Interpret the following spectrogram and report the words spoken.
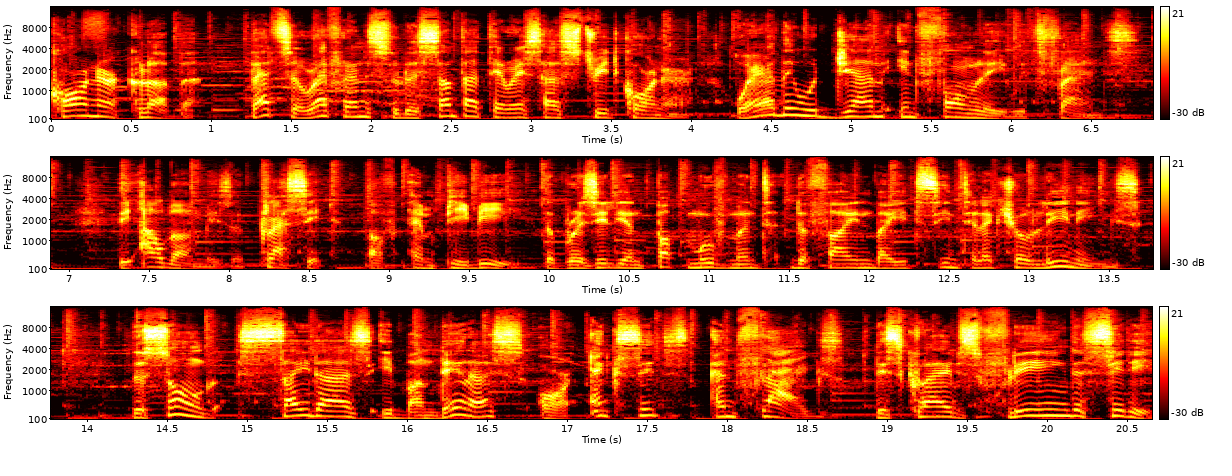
Corner Club. That's a reference to the Santa Teresa street corner, where they would jam informally with friends. The album is a classic of MPB, the Brazilian pop movement defined by its intellectual leanings. The song Saidas e Bandeiras, or Exits and Flags, describes fleeing the city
